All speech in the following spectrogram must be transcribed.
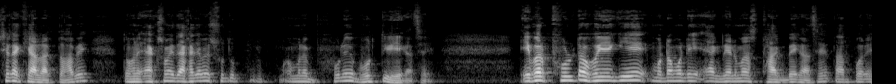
সেটা খেয়াল রাখতে হবে। তখন একসময় দেখা যাবে শুধু মানে ফুলে ভর্তি হয়ে গেছে। এবার ফুলটা হয়ে গিয়ে মোটামুটি এক দেড় মাস থাকবে গাছে। তারপরে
